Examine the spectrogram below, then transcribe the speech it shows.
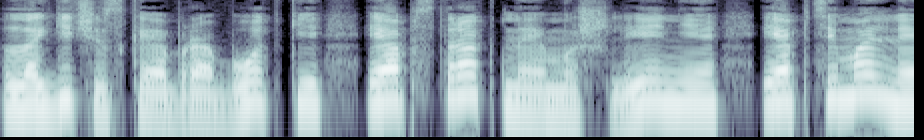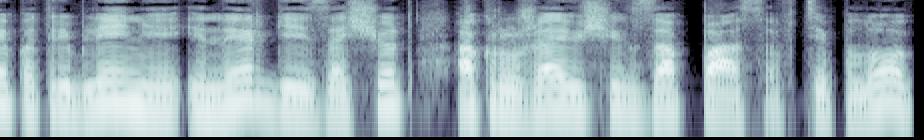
логической обработки, и абстрактное мышление, и оптимальное потребление энергии за счет окружающих запасов, тепло,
